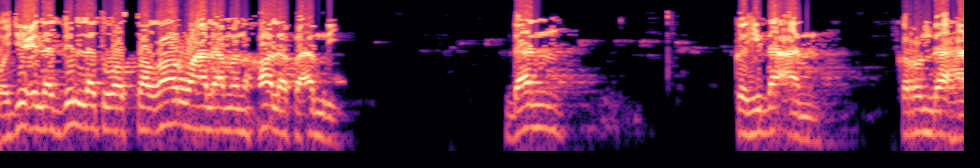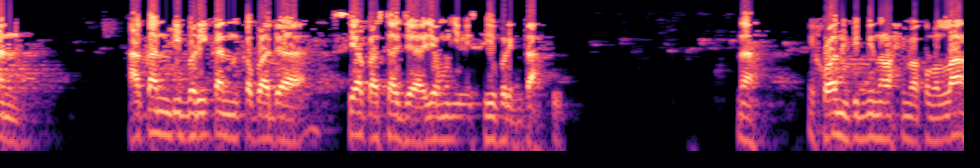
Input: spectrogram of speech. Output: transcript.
"Wa ju'ila dhillatu was-sagharu 'ala man khalafa amri." Dan kehinaan, kerendahan akan diberikan kepada siapa saja yang menyelisih perintahku. Nah, ikhwan fillah rahimakumullah,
